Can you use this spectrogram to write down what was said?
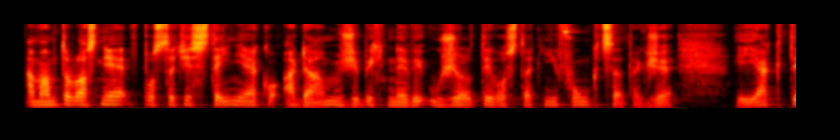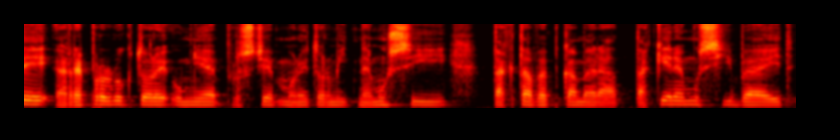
A mám to vlastně v podstatě stejně jako Adam, že bych nevyužil ty ostatní funkce, takže jak ty reproduktory u mě prostě monitor mít nemusí, tak ta webkamera taky nemusí být,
